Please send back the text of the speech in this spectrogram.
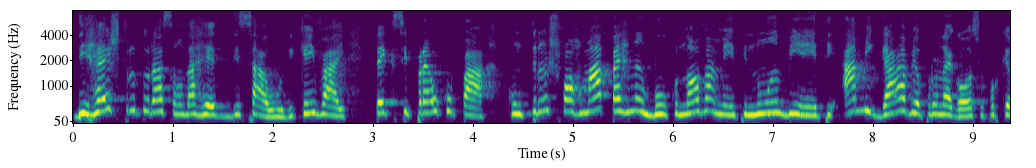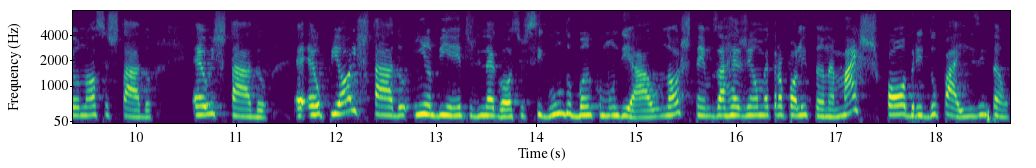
de reestruturação da rede de saúde. Quem vai ter que se preocupar com transformar Pernambuco novamente num ambiente amigável para o negócio, porque o nosso estado é o estado, é, é, o pior estado em ambientes de negócios, segundo o Banco Mundial. Nós temos a região metropolitana mais pobre do país. Então,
